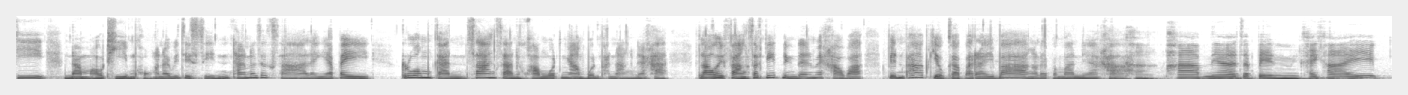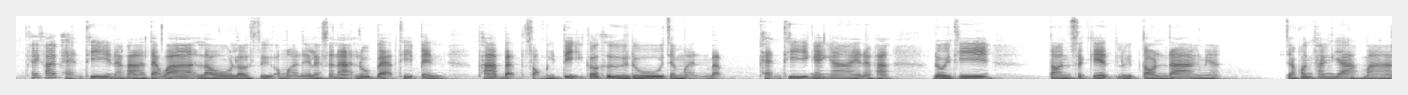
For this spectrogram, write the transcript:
ที่นำเอาทีมของคณะวิจิตรศิลป์ทั้งนักศึกษาอะไรเงี้ยไป ร่วมกันสร้างสารรค์ความงดงามบนผนังเนี่ยค่ะเล่าให้ฟังสักนิดนึงได้ไหมคะว่า เป็นภาพเกี่ยวกับอะไรบ้างอะไรประมาณนี้ค่ะค่ะภาพเนี่ยจะเป็นคล้ายๆคล้าย ๆ แผนที่นะคะ แต่ว่าเราเราสื่อออกมาในลักษณะรูปแบบที่เป็นภาพแบบสองมิติก็คือดูจะเหมือนแบบแผนที่ง่าย ๆนะคะ โดยที่ตอนสเก็ตหรือตอนร่างเนี่ยจะค่อนข้างยากมาก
